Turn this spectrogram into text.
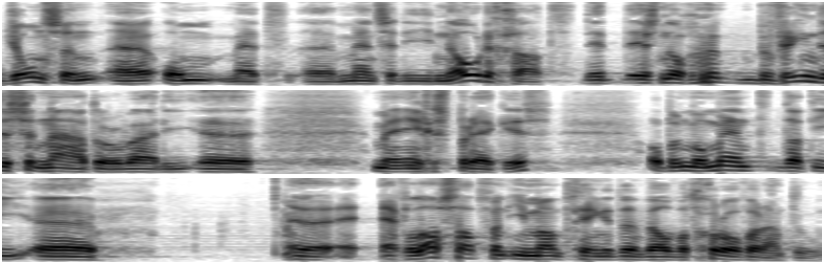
Johnson uh, om met uh, mensen die hij nodig had. Dit is nog een bevriende senator waar hij uh, mee in gesprek is. Op het moment dat hij echt last had van iemand, ging het er wel wat grover aan toe.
